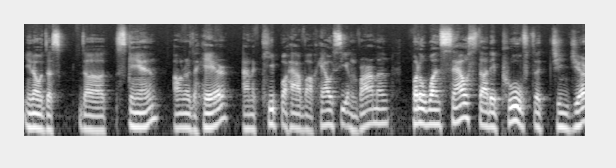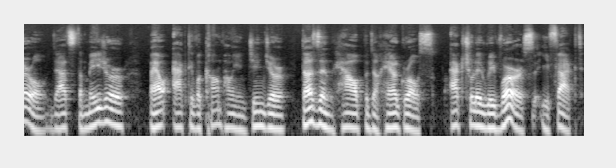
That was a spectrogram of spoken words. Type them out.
you know, the, the skin, under the hair, and keep have a healthy environment. But one cell study proved that gingerol, that's the major bioactive compound in ginger, doesn't help the hair growth. Actually reverse effect.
